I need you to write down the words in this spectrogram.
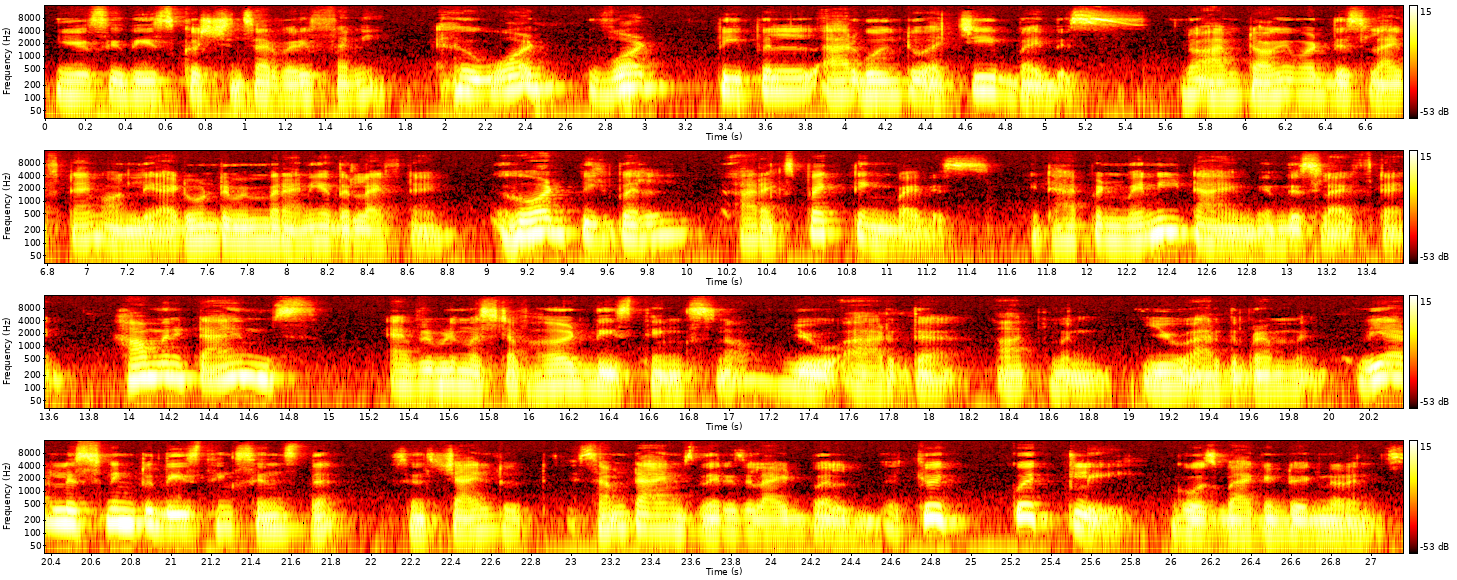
You see, these questions are very funny what what people are going to achieve by this No, I'm talking about this lifetime only. I don't remember any other lifetime. What people are expecting by this? It happened many times in this lifetime. How many times everybody must have heard these things no you are the atman you are the brahman we are listening to these things since the since childhood sometimes there is a light bulb quick quickly goes back into ignorance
